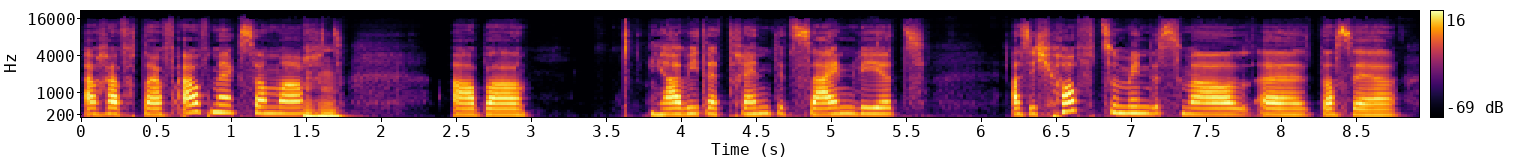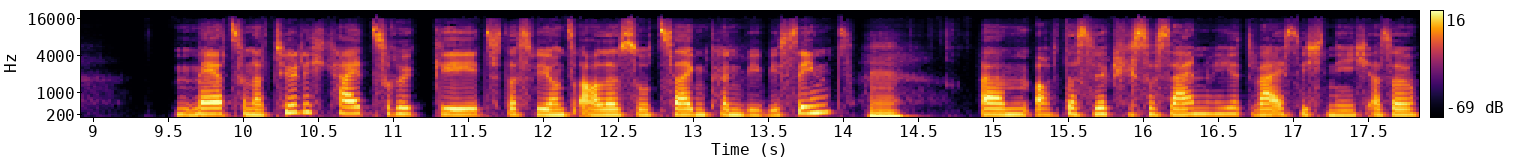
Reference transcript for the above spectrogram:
auch einfach darauf aufmerksam macht. Mhm. Aber ja, wie der Trend jetzt sein wird, also ich hoffe zumindest mal, äh, dass er mehr zur Natürlichkeit zurückgeht, dass wir uns alle so zeigen können, wie wir sind. Mhm. Ähm, ob das wirklich so sein wird, weiß ich nicht. Also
